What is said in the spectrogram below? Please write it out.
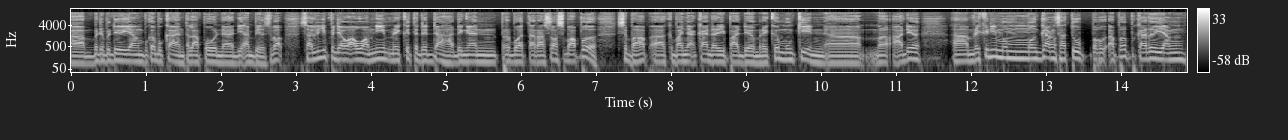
uh, benda-benda yang bukan-bukan telah pun uh, diambil. Sebab selalunya penjawat awam ni mereka terdedah dengan perbuatan rasuah. Sebab apa? Sebab uh, kebanyakan daripada mereka mungkin uh, ada uh, mereka ni memegang satu apa perkara yang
